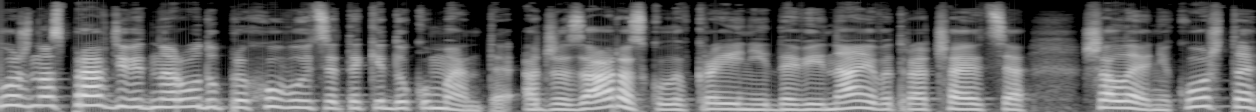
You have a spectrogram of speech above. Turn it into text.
Чого ж насправді від народу приховуються такі документи? Адже зараз, коли в країні йде війна і витрачаються шалені кошти,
